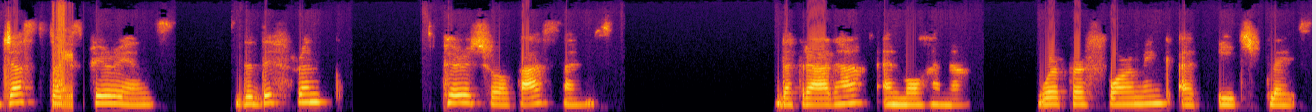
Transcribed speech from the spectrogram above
just to experience the different spiritual pastimes that Radha and Mohana were performing at each place.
